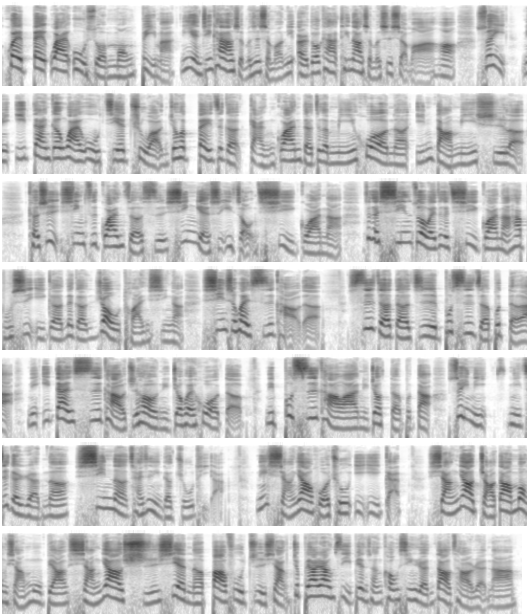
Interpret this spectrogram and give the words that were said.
会被外物所蒙蔽嘛。你眼睛看到什么是什么，你耳朵看到听到什么是什么啊？哈，所以你一旦跟外物接触啊，你就会被这个感官的这个迷惑呢引导迷失了。可是心之官则思，心也是一种器官呐、啊。这个心作为这个器官呐、啊，它不是一个那个肉团心啊。心是会思考的，思则得之，不思则不得啊。你一旦思考之后，你就会获得；你不思考啊，你就得不到。所以你你这个人呢，心呢才是你的主体啊。你想要活出意义感。想要找到梦想目标，想要实现呢抱负志向，就不要让自己变成空心人、稻草人啊！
